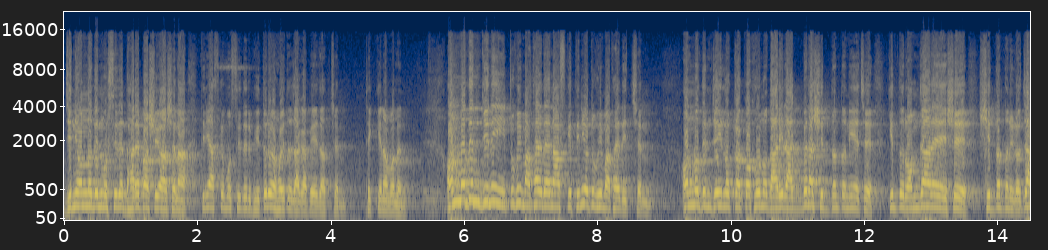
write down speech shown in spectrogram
যিনি অন্যদিন মসজিদের ধারে পাশে আসে না, তিনি আজকে মসজিদের ভিতরে হয়তো জায়গা পেয়ে যাচ্ছেন। ঠিক কিনা বলেন? অন্যদিন যিনি টুপি মাথায় দেয় না, আজকে তিনিও টুপি মাথায় দিচ্ছেন। অন্যদিন যেই লোকটা কখনো দাড়ি রাখবে না, সিদ্ধান্ত নিয়েছে, কিন্তু রমজানে এসে সিদ্ধান্ত নিল যা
